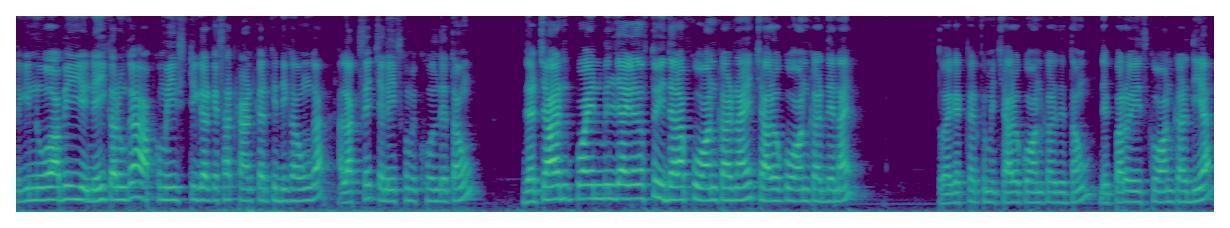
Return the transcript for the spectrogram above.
लेकिन वो अभी नहीं करूँगा आपको मैं इस टिगर के साथ कनेक्ट करके दिखाऊँगा अलग से। चलिए इसको मैं खोल देता हूँ। इधर चार पॉइंट मिल जाएगा दोस्तों इधर आपको ऑन करना है चारों को ऑन कर देना है। तो एक एक करके मैं चारों को ऑन कर देता हूँ। देख पा रहे हो इसको ऑन कर दिया।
